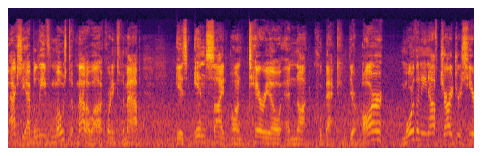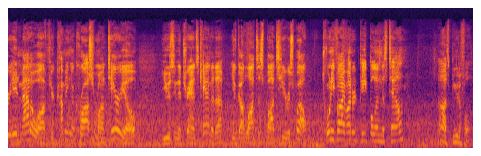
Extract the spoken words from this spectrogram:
Actually, I believe most of Mattawa, according to the map, is inside Ontario and not Quebec. There are more than enough chargers here in Mattawa. If you're coming across from Ontario using the Trans Canada, you've got lots of spots here as well. 2,500 people in this town. Oh, it's beautiful.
